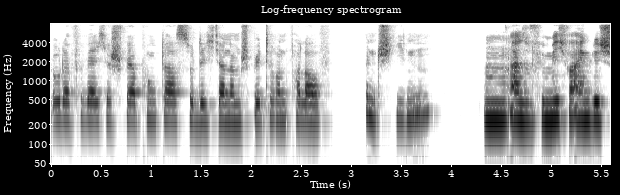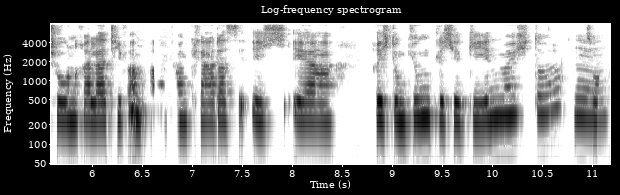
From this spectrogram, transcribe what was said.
oder für welche Schwerpunkte hast du dich dann im späteren Verlauf entschieden? Mm, also für mich war eigentlich schon relativ am Anfang klar, dass ich eher Richtung Jugendliche gehen möchte, mhm. so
